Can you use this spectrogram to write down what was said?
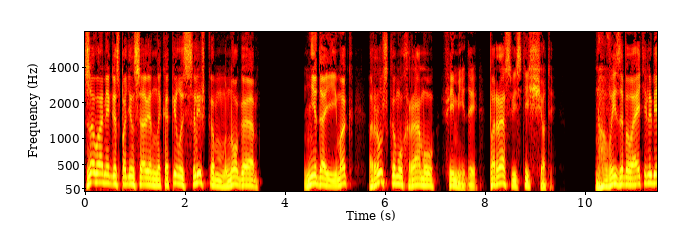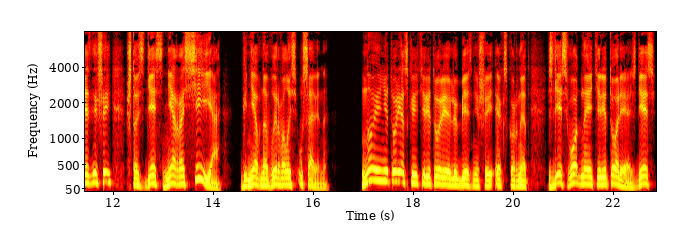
За вами, господин Савин, накопилось слишком много недоимок русскому храму Фемиды. Пора свести счеты. Но вы забываете, любезнейший, что здесь не Россия, гневно вырвалась у Савина. Но и не турецкая территория, любезнейший экскорнет. Здесь водная территория, здесь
